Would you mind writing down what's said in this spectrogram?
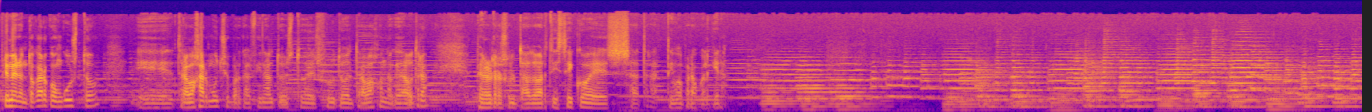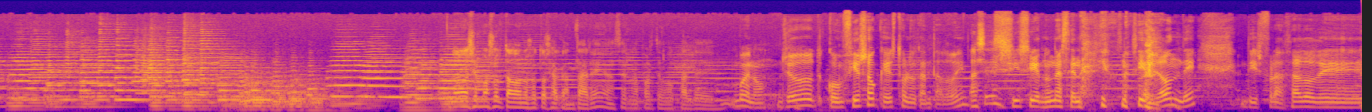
primero, en tocar con gusto, eh, trabajar mucho, porque al final todo esto es fruto del trabajo, no queda otra, pero el resultado artístico es atractivo para cualquiera. Hemos soltado nosotros a cantar, ¿eh? A hacer la parte vocal de... Bueno, yo confieso que esto lo he cantado, ¿eh? ¿Ah, sí? Sí, sí, en un escenario, no sé de dónde, disfrazado de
